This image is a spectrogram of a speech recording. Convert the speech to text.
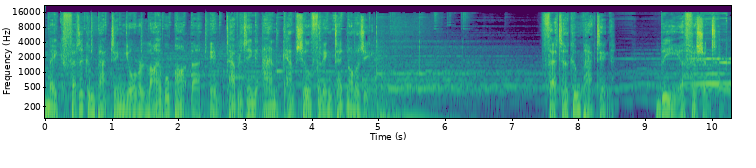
make Fette Compacting your reliable partner in tableting and capsule filling technology. Fette Compacting. Be efficient.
